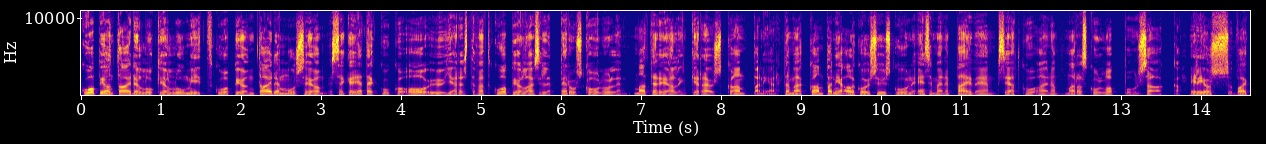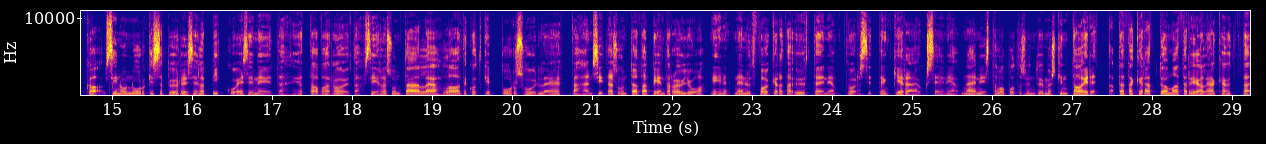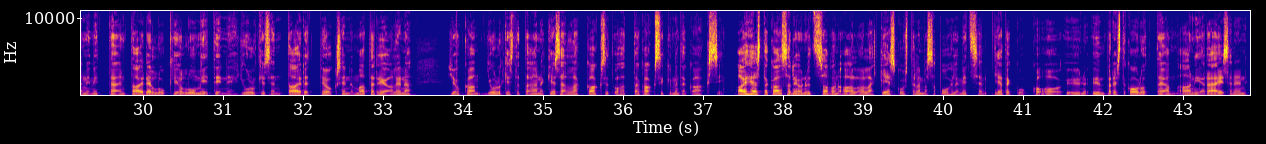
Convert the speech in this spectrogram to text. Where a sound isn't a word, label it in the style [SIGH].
Kuopion taidelukion Lumit, Kuopion taidemuseo sekä Jätekukko Oy järjestävät kuopiolaisille peruskouluille materiaalin keräyskampanjan. Tämä kampanja alkoi syyskuun ensimmäinen päivä ja se jatkuu aina marraskuun loppuun saakka. Eli jos vaikka sinun nurkissa pyörii siellä pikkuesineitä ja tavaroita siellä sun täällä ja laatikotkin pursuilee vähän sitä sun tätä pientä röjua, niin ne nyt voi kerätä yhteen ja tuoda sitten keräykseen ja näin niistä lopulta syntyy myöskin taidetta. Tätä kerättyä materiaalia käytetään nimittäin taidelukio Lumitin julkisen taideteoksen materiaalina, joka julkistetaan kesällä 2022. Aiheesta kanssani on nyt Savon aloilla keskustelemassa puhelimitse Jätekukko Oyn ympäristökouluttaja Anja Räisänen.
